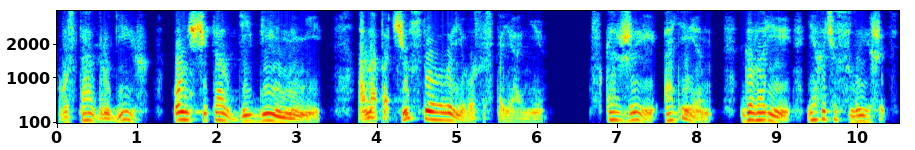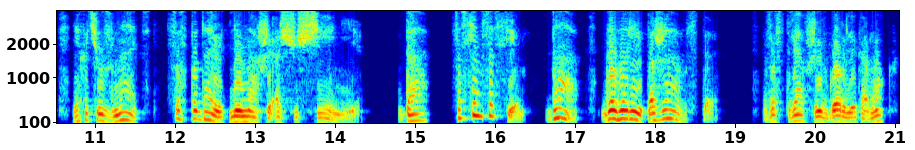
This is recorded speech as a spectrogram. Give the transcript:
в устах других он считал дебильными. Она почувствовала его состояние. «Скажи, Ален, говори, я хочу слышать, я хочу знать, совпадают ли наши ощущения. Да, совсем-совсем, да, говори, пожалуйста». Застрявший в горле комок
